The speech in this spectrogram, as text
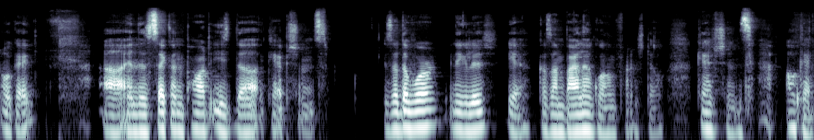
okay? Uh, and the second part is the captions. Is that the word in English? Yeah, because I'm bilingual in French though. Captions. Okay.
